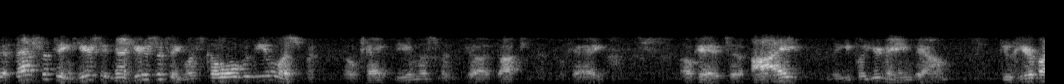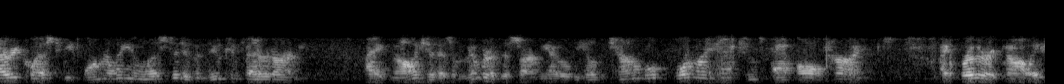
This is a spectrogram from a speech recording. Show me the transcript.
that- that's the thing. Here's the, now here's the thing. Let's go over the enlistment, okay? The enlistment, uh, document, okay? Okay, it's a I, then you put your name down, do hereby request to be formally enlisted in the new Confederate Army. I acknowledge that as a member of this Army, I will be held accountable for my actions at all times. I further acknowledge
